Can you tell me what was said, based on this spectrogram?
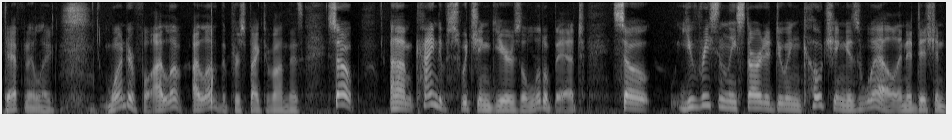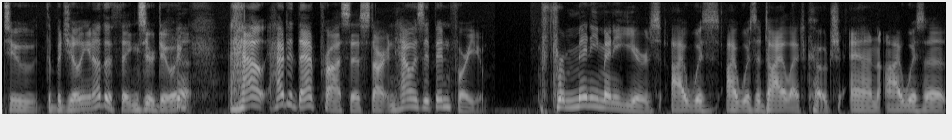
Definitely, wonderful. I love I love the perspective on this. So, um, kind of switching gears a little bit. So, you've recently started doing coaching as well, in addition to the bajillion other things you're doing. how how did that process start, and how has it been for you? For many many years, I was I was a dialect coach, and I was a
